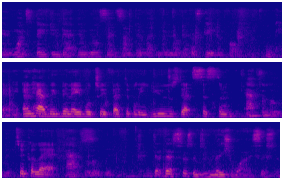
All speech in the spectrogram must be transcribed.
And once they do that, then we'll send something letting them know that it's paid in full. Okay, and have we been able to effectively use that system Absolutely, to collect? absolutely. That, that system is a nationwide system.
